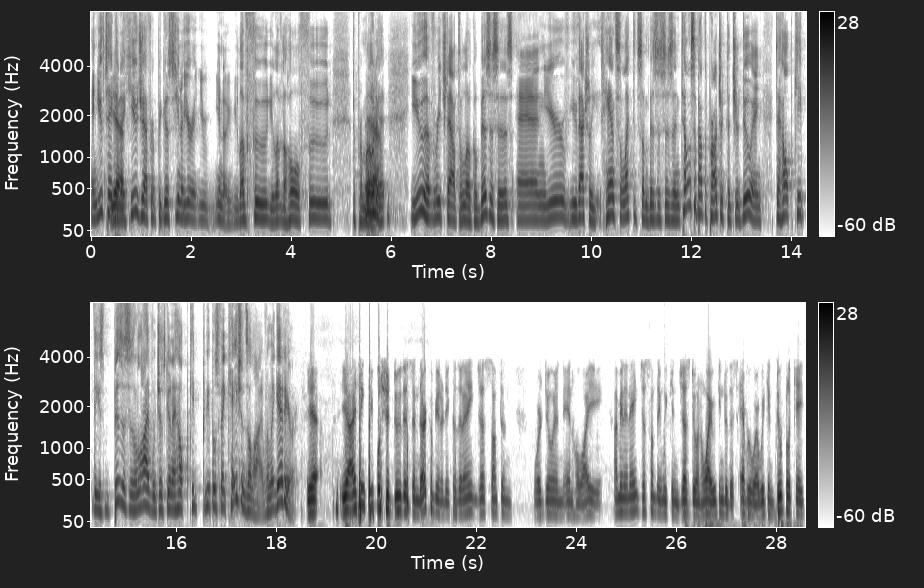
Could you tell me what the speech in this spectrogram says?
and you've taken a huge effort because you know you're you you know you love food, you love the whole food to promote yeah. it. You have reached out to local businesses and you've you've actually hand selected some businesses and tell us about the project that you're doing to help keep these businesses alive, which is going to help keep people's vacations alive when they get here. Yeah. Yeah, I think people should do this in their community because it ain't just something we're doing in Hawaii. I mean, it ain't just something we can just do in Hawaii. We can do this everywhere. We can duplicate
